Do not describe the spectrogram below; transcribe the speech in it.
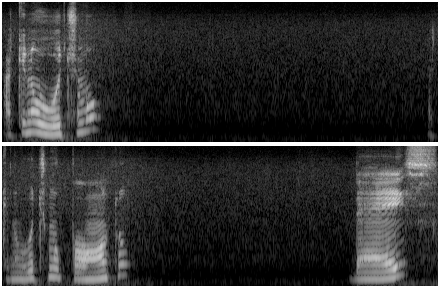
Aqui no último. Aqui no último ponto dez.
